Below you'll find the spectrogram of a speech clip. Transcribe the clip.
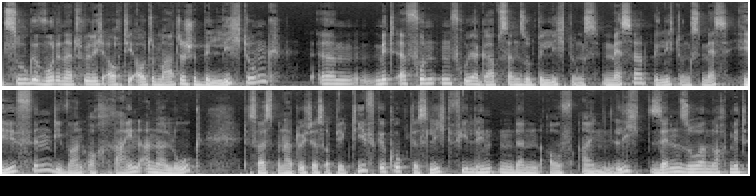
Zuge wurde natürlich auch die automatische Belichtung ähm, mit erfunden. Früher gab es dann so Belichtungsmesser, Belichtungsmesshilfen, die waren auch rein analog. Das heißt, man hat durch das Objektiv geguckt, das Licht fiel hinten dann auf einen Lichtsensor noch mit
